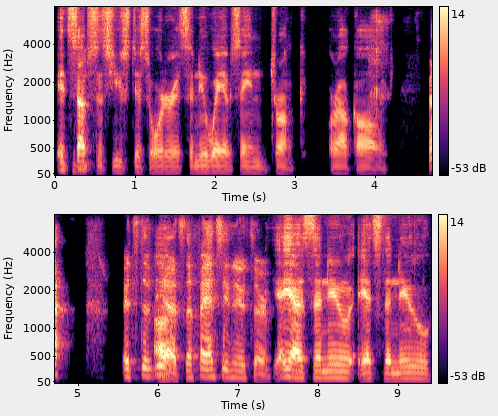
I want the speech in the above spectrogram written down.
It's Yeah. substance use disorder. It's a new way of saying drunk or alcoholic. it's the Uh, yeah it's the fancy new term Yeah, yeah, it's the new it's the new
